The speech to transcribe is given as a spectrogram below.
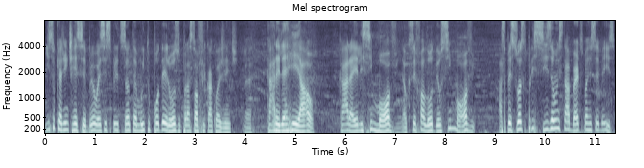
isso que a gente recebeu, esse Espírito Santo é muito poderoso pra só ficar com a gente. É. Cara, ele é real. Cara, ele se move. É o que você falou, Deus se move. As pessoas precisam estar abertas para receber isso.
